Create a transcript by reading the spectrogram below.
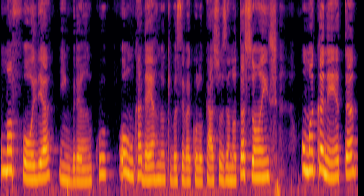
Uma folha em branco ou um caderno que você vai colocar suas anotações, uma caneta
